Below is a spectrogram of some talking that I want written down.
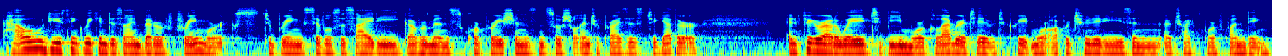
How do you think we can design better frameworks to bring civil society, governments, corporations, and social enterprises together and figure out a way to be more collaborative, to create more opportunities and attract more funding?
